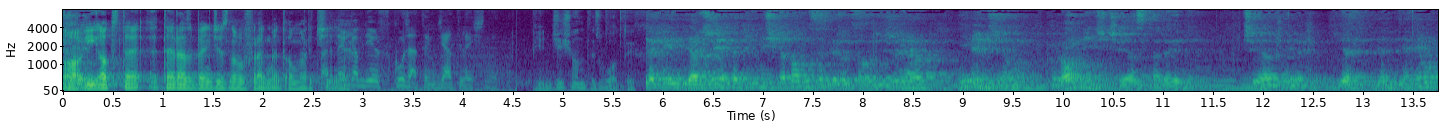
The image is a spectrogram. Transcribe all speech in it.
O, i od te, teraz będzie znowu fragment o Marcinie. Mega mnie wkurza ten dziad leśny. 50 złotych. Takiej, ja żyję w takiej nieświadomce, wiesz o co chodzi, że ja nie wiem, czy ja mam bronić, czy ja stary, czy ja nie wiem, ja, ja, ja nie mam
